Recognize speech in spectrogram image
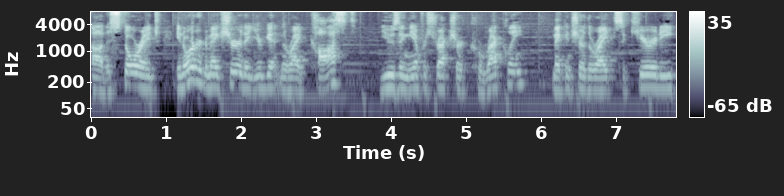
uh, the storage, in order to make sure that you're getting the right cost, using the infrastructure correctly, making sure the right security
